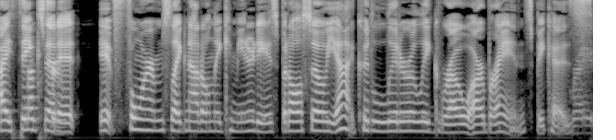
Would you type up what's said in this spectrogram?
i think That's that true. it it forms like not only communities but also yeah it could literally grow our brains because right.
